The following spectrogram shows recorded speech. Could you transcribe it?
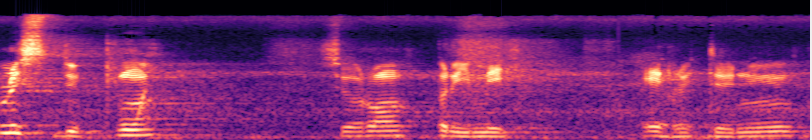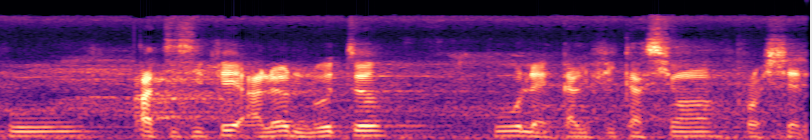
plus de points seront primés et retenus pour participer à leur note pour les qualifications prochaines.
